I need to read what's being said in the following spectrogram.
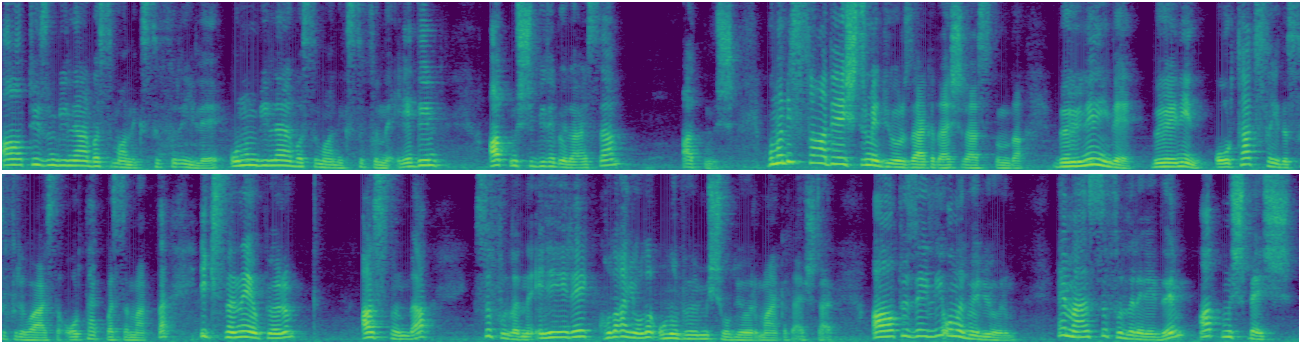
600'ün birler basamağındaki sıfırı ile onun birler basamağındaki sıfırını eledim. 60'ı 1'e bölersem 60. Buna biz sadeleştirme diyoruz arkadaşlar aslında. Bölünen ile bölenin ortak sayıda sıfırı varsa ortak basamakta ikisine ne yapıyorum? Aslında sıfırlarını eleyerek kolay yolla ona bölmüş oluyorum arkadaşlar. 650'yi 10'a bölüyorum. Hemen sıfırları eledim. 65.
